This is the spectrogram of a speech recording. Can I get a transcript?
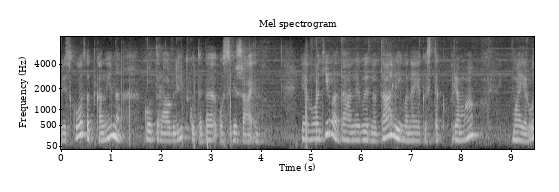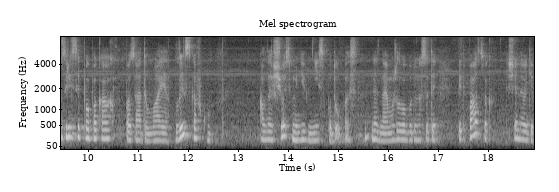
віскоза, тканина, котра влітку тебе освіжає. Я його оділа, да, не видно талії, вона якось так пряма, має розрізи по боках, позаду має блискавку, але щось мені в ній сподобалось. Не знаю, можливо, буду носити під пасок, ще не, одяг...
